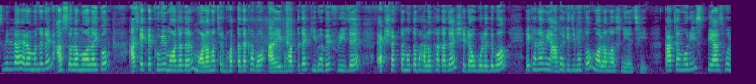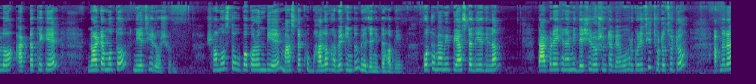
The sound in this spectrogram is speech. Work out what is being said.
বিসমিল্লাহ রহমানের রহিম, আসসালামু আলাইকুম। আজকে একটা খুবই মজাদার মলা মাছের ভর্তা দেখাবো, আর এই ভর্তাটা কীভাবে ফ্রিজে এক সপ্তাহ মতো ভালো থাকা যায় সেটাও বলে দেব। এখানে আমি আধা কেজি মতো মলা মাছ নিয়েছি। কাঁচামরিচ, পেঁয়াজ হলো আটটা থেকে নয়টা মতো নিয়েছি রসুন। সমস্ত উপকরণ দিয়ে মাছটা খুব ভালোভাবে কিন্তু ভেজে নিতে হবে। প্রথমে আমি পেঁয়াজটা দিয়ে দিলাম। তারপরে এখানে আমি দেশি রসুনটা ব্যবহার করেছি, ছোট ছোট। আপনারা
